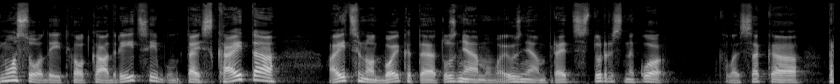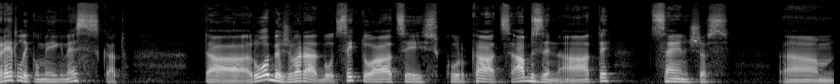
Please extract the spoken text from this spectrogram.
nosodīt kaut kādu rīcību, un tā skaitā aicinot boikotēt uzņēmumu vai uzņēmumu preces. Tur es neko, kā saka, pretlikumīgi nesaskatu. Tā robeža varētu būt situācijas, kur kāds apzināti cenšas um,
